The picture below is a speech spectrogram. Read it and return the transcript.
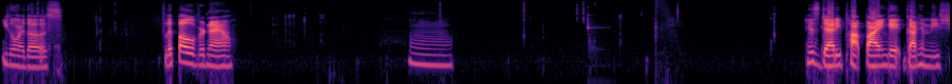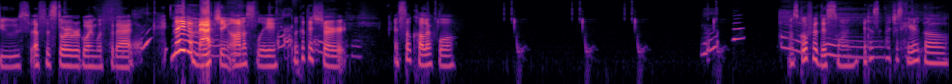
You can wear those. Flip over now. Hmm. His daddy popped by and get, got him these shoes. That's the story we're going with for that. Not even matching, honestly. Look at this shirt. It's so colorful. Let's go for this one. It doesn't match his hair, though.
